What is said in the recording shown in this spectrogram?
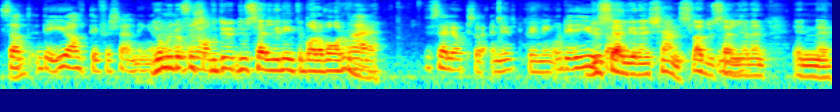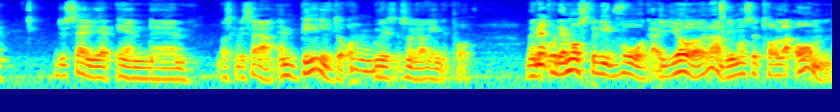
Så att det är ju alltid försäljningen Ja men då försöker, om. du, du säljer inte bara varorna. Nej. Du säljer också en utbildning och det är ju Du så- säljer en känsla, du säljer en, en eh, du säljer en, eh, vad ska vi säga, en bild då, vi- som jag är inne på. Men, Men- och det måste vi våga göra, vi måste tala om.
